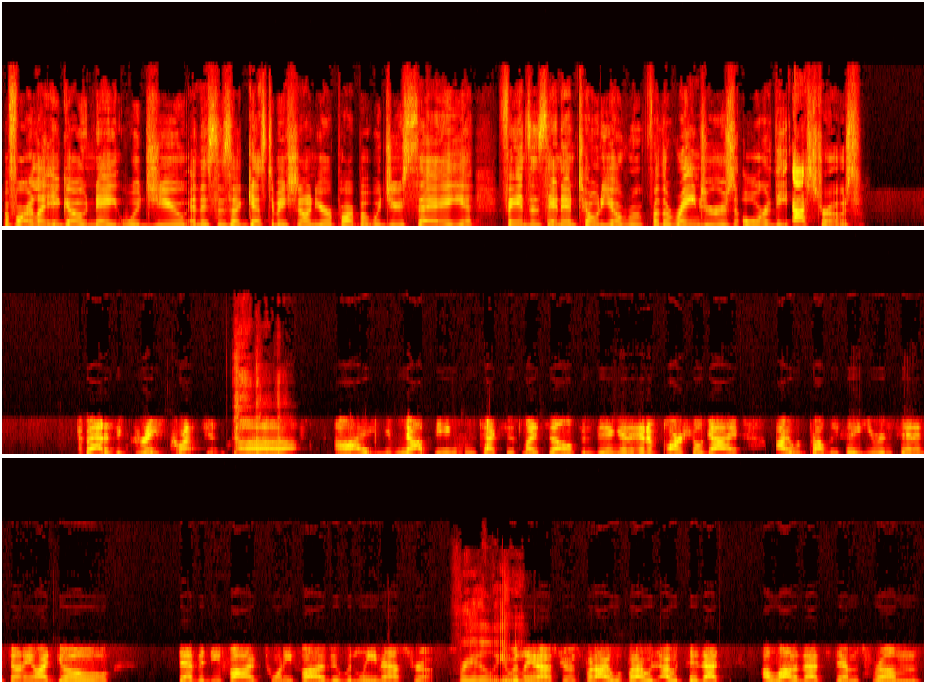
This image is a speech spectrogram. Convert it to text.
Before I let you go, Nate, would you, and this is a guesstimation on your part, but would you say fans in San Antonio root for the Rangers or the Astros? That is a great question. Uh, I, not being from Texas myself and being an, an impartial guy, I would probably say here in San Antonio, I'd go 75-25. It would lean Astros. Really? It would lean Astros. But I, but I would, I would say that a lot of that stems from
